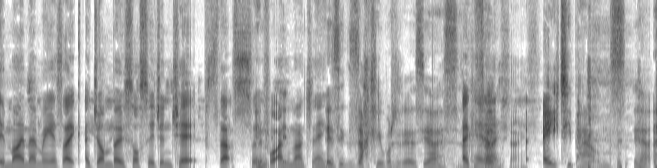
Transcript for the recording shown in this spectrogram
in my memory is like a jumbo sausage and chips. That's sort In- of what I'm imagining. It's exactly what it is. Yes. Okay, For nice, nice. Eighty pounds. Yeah.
